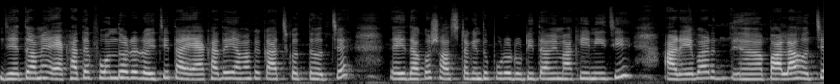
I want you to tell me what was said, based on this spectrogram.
যেহেতু আমি এক হাতে ফোন ধরে রয়েছি, তাই এক হাতেই আমাকে কাজ করতে হচ্ছে। এই দেখো, সসটা কিন্তু পুরো রুটিতে আমি মাখিয়ে নিয়েছি। আর এবার পালা হচ্ছে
